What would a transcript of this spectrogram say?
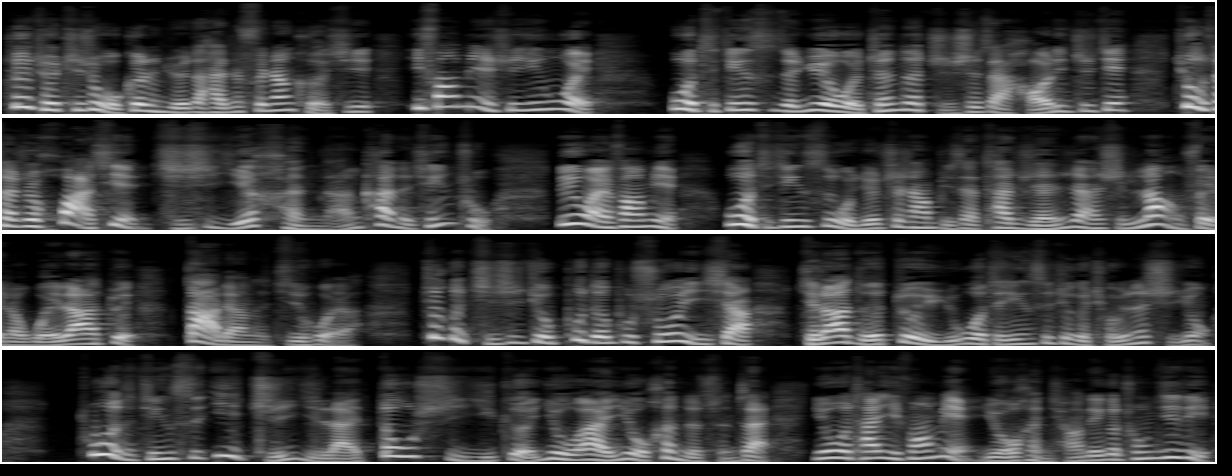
这个球其实我个人觉得还是非常可惜，一方面是因为沃特金斯的越位真的只是在毫厘之间，就算是划线，其实也很难看得清楚。另外一方面，沃特金斯我觉得这场比赛他仍然是浪费了维拉队大量的机会啊，这个其实就不得不说一下杰拉德对于沃特金斯这个球员的使用。沃特金斯一直以来都是一个又爱又恨的存在，因为他一方面有很强的一个冲击力，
